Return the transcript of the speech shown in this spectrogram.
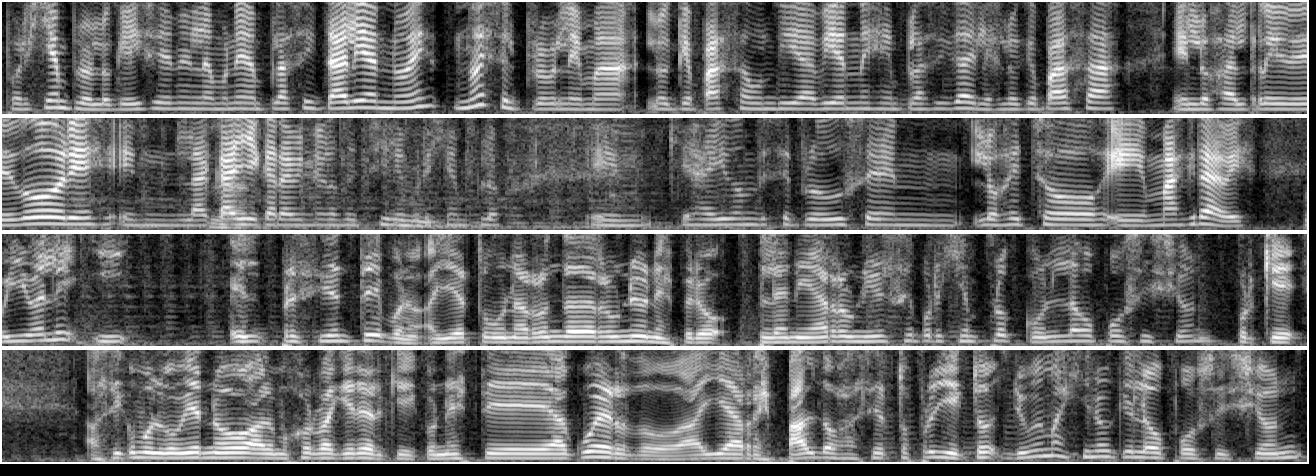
por ejemplo, lo que dicen en la moneda en Plaza Italia no es, no es el problema lo que pasa un día viernes en Plaza Italia, es lo que pasa en los alrededores, en la calle Carabineros de Chile, por mm. ejemplo, que es ahí donde se producen los hechos eh, más graves. Oye, vale, y el presidente, bueno, ayer tuvo una ronda de reuniones, pero planea reunirse, por ejemplo, con la oposición, porque así como el gobierno a lo mejor va a querer que con este acuerdo haya respaldos a ciertos proyectos, yo me imagino que la oposición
